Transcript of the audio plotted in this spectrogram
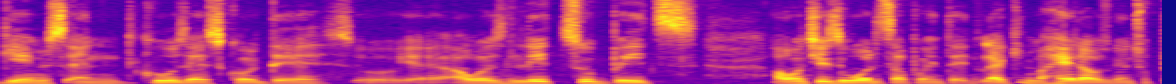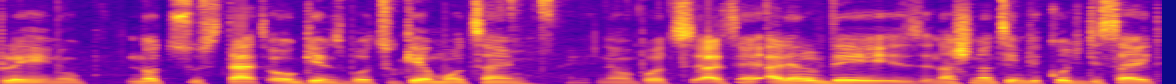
games and goals I scored there. So yeah, I was little bit. I won't use the word disappointed. Like in my head, I was going to play, you know, not to start all games, but to get more time, you know. But at, at the end of the day, is the national team, the coach decide.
